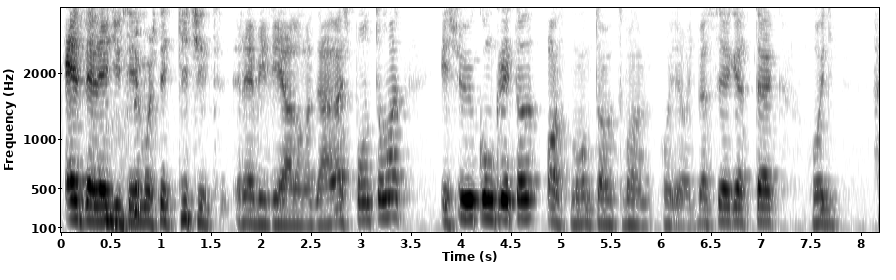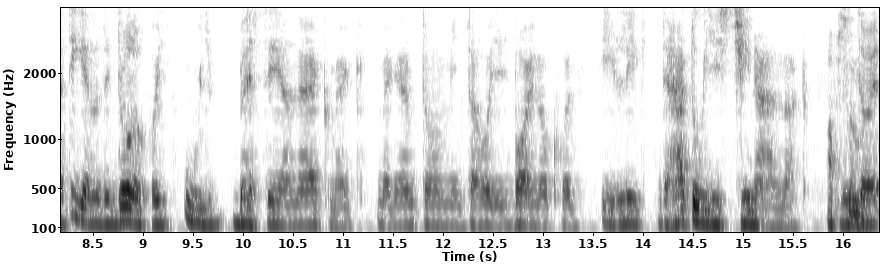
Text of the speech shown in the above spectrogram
Ezzel együtt én most egy kicsit revidiálom az álláspontomat, és ő konkrétan azt mondta, ott van, hogy ahogy beszélgettek, hogy hát igen, ez egy dolog, hogy úgy beszélnek, meg, meg nem tudom, mint ahogy egy bajnokhoz illik, de hát úgy is csinálnak. Abszolút. Mint ahogy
